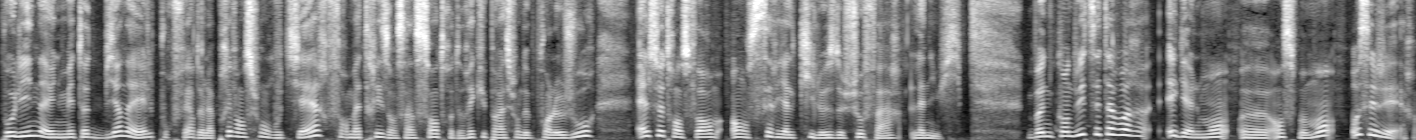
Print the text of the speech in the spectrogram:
Pauline a une méthode bien à elle pour faire de la prévention routière. Formatrice dans un centre de récupération de points le jour, elle se transforme en serial killeuse de chauffard la nuit. Bonne conduite, c'est à voir également euh, en ce moment au CGR.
